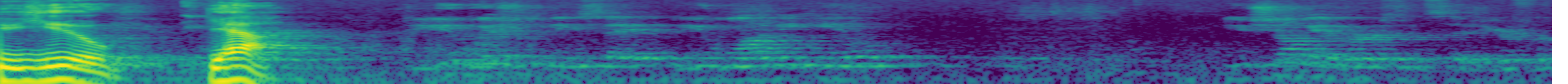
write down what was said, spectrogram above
Do you? Yeah. Do you wish to be saved? Do you want to be healed? You show me a verse that says you're forbidden to come.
